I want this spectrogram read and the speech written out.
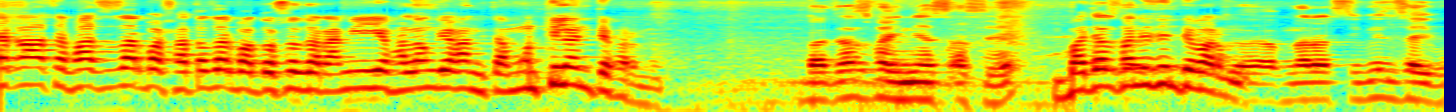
টাকা আছে পাঁচ হাজার বা সাত হাজার বা দশ হাজার আমি এই ভালো টাকা নিতাম মন কিলা নিতে পারব বাজাজ ফাইন্যান্স আছে। বাজাজ ফাইন্যান্স নিতে পারব তো আপনারা সিভিল চাইব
